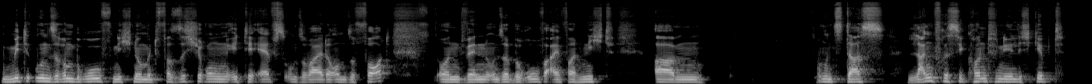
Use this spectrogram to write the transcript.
mit unserem Beruf, nicht nur mit Versicherungen, ETFs und so weiter und so fort. Und wenn unser Beruf einfach nicht ähm, uns das langfristig kontinuierlich gibt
